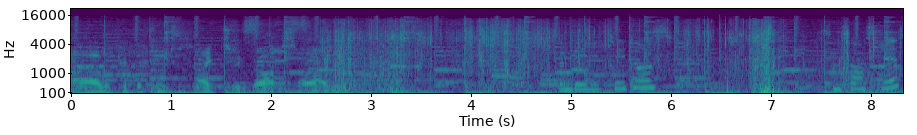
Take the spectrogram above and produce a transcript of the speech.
Uh, we picked up food for tonight, so we've got some Some baby potatoes, some sausages,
